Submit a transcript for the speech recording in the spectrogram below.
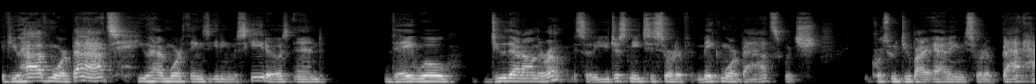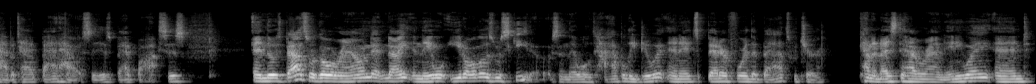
if you have more bats, you have more things eating mosquitoes and they will do that on their own. So you just need to sort of make more bats, which of course we do by adding sort of bat habitat, bat houses, bat boxes. And those bats will go around at night and they will eat all those mosquitoes and they will happily do it. And it's better for the bats, which are kind of nice to have around anyway. And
